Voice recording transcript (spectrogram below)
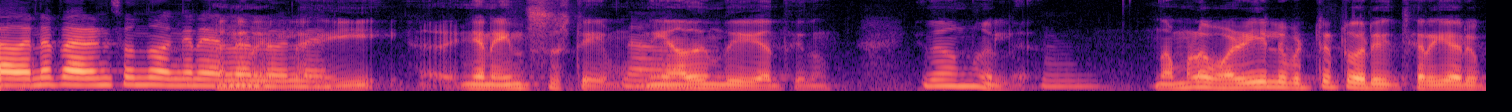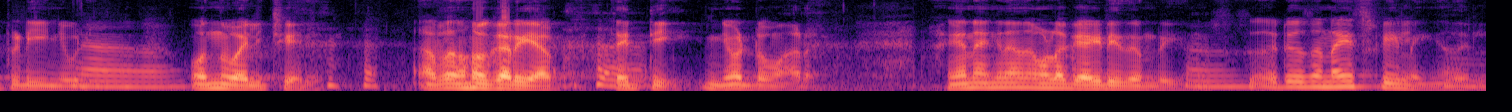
സാധാരണ പാരന്റ്സ് ഒന്നും അങ്ങനെയല്ല. ഈ ഇങ്ങനെ ഇൻസിസ്റ്റ് ചെയ്യും. നീ അതെന്ത് ചെയ്യാത്തതും? ഇതൊന്നുമില്ല. നമ്മളെ വഴിയിൽ വിട്ടിട്ട് ഒരു ചെറിയൊരു പിടിയും പിടി. ഒന്ന് വലിച്ചു തരും. അപ്പോൾ നമുക്കറിയാം തെറ്റി ഇങ്ങോട്ട് മാറി. അങ്ങനെ അങ്ങനെ നമ്മളെ ഗൈഡ് ചെയ്തുകൊണ്ടിരിക്കും it was a nice feeling അതിൽ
